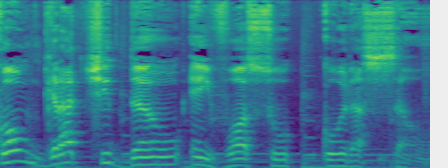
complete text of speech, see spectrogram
com gratidão em vosso coração.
